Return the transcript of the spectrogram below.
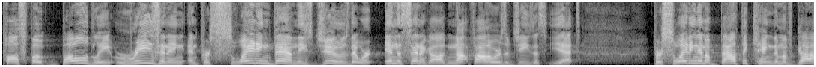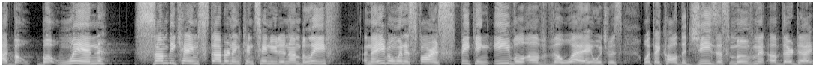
Paul spoke boldly, reasoning and persuading them, these Jews that were in the synagogue, not followers of Jesus yet, persuading them about the kingdom of God. But, but when some became stubborn and continued in unbelief, and they even went as far as speaking evil of the way, which was what they called the Jesus movement of their day.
